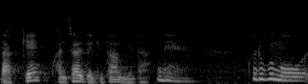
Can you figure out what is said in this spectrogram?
낮게 관찰되기도 합니다. 네. 그리고 뭐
